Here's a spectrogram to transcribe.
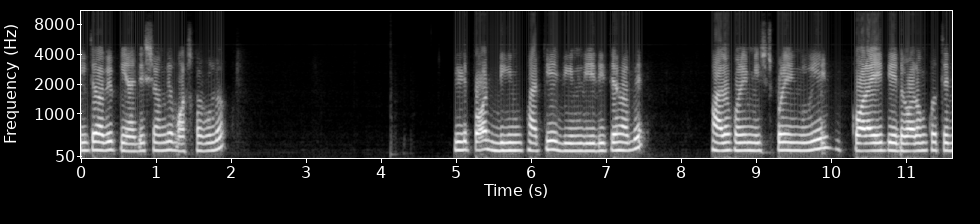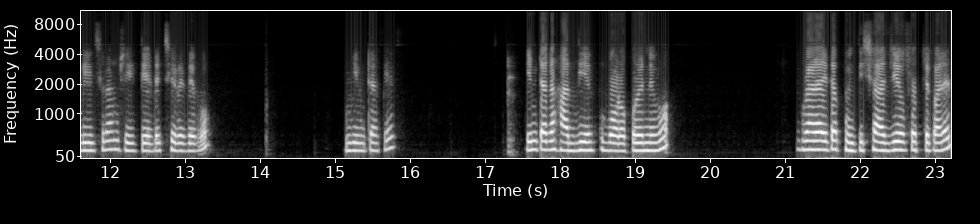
নিতে হবে পেঁয়াজের সঙ্গে মশলাগুলো। এরপর ডিম ফাটিয়ে ডিম দিয়ে দিতে হবে। ভালো করে মিক্সড করে নিয়ে কড়াইয়ে তেল গরম করতে দিয়েছিলাম, সেই তেলে ছেড়ে দেব। ডিমটাকে ডিমটাকে হাত দিয়ে একটু বড় করে নেব। আপনারা এটা খুন্তির সাহায্যেও করতে পারেন।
